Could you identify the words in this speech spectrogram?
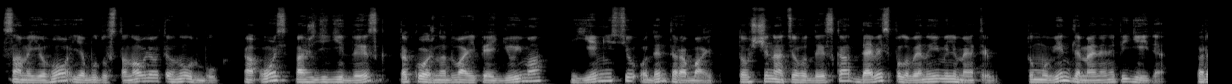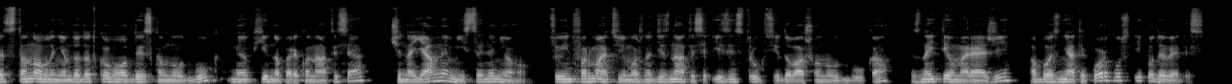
Саме його я буду встановлювати в ноутбук. А ось HDD диск також на 2,5 дюйма ємністю 1 ТБ. Товщина цього диска 9,5 мм, тому він для мене не підійде. Перед встановленням додаткового диска в ноутбук необхідно переконатися, чи наявне місце для нього. Цю інформацію можна дізнатися із інструкції до вашого ноутбука, знайти в мережі або зняти корпус і подивитись.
